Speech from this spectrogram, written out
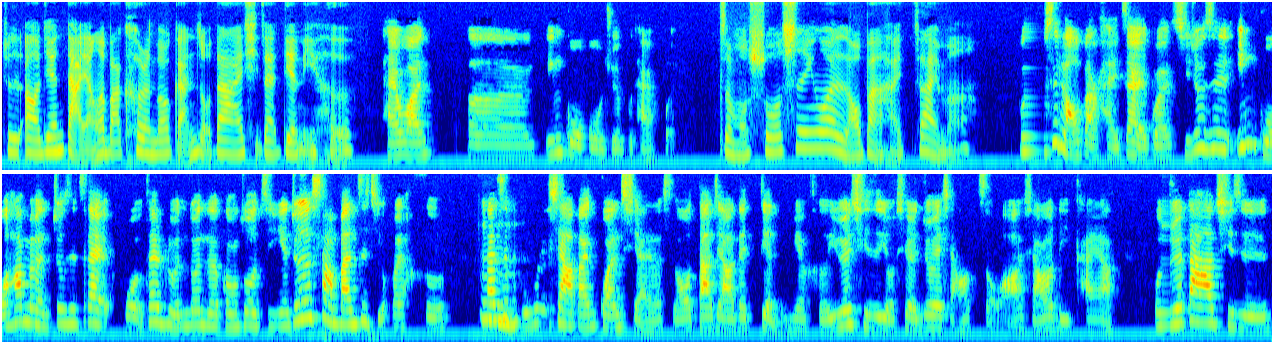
就是哦，今天打烊了，把客人都赶走，大家一起在店里喝？台湾，呃，英国我觉得不太会。怎么说？是因为老板还在吗？不是老板还在的关系，就是英国他们就是在我在伦敦的工作经验，就是上班自己会喝，但是不会下班关起来的时候大家在店里面喝，因为其实有些人就会想要走啊，想要离开啊。我觉得大家其实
